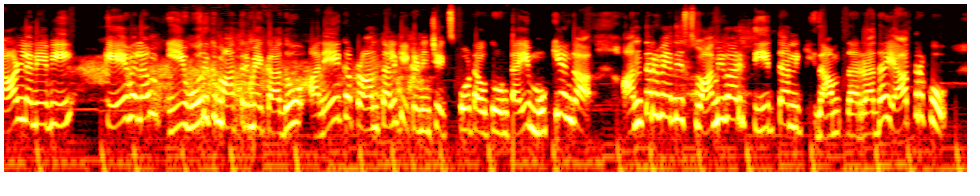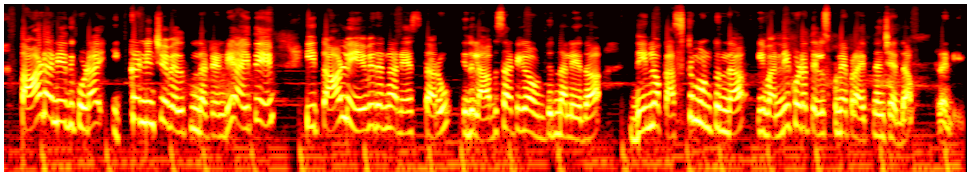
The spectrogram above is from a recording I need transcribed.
తాళ్ళు అనేవి కేవలం ఈ ఊరికి మాత్రమే కాదు అనేక ప్రాంతాలకి ఇక్కడ నుంచి ఎక్స్పోర్ట్ అవుతూ ఉంటాయి. ముఖ్యంగా అంతర్వేది స్వామివారి తీర్థానికి రథయాత్రకు తాడు అనేది కూడా ఇక్కడి నుంచే వెళ్తుందటండి. అయితే ఈ తాళ్ళు ఏ విధంగా నేస్తారు? ఇది లాభసాటిగా ఉంటుందా లేదా? దీనిలో కష్టం ఉంటుందా? ఇవన్నీ కూడా తెలుసుకునే ప్రయత్నం చేద్దాం. రండి.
